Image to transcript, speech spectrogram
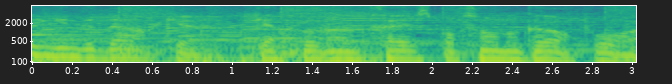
In the Dark, 93% encore pour euh,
